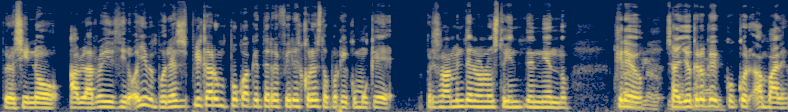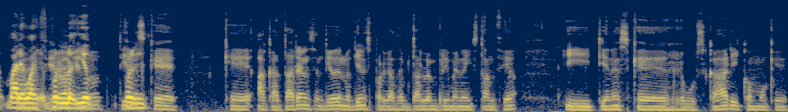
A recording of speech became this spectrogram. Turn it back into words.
pero sino hablarlo y decir, oye, ¿me podrías explicar un poco a qué te refieres con esto? Porque como que personalmente no lo estoy entendiendo. Creo. claro, o sea, yo creo que... ah, vale, vale, guay. refiero por a lo- que yo- no tienes que, que acatar en el sentido de no tienes por qué aceptarlo en primera instancia y tienes que rebuscar y como que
